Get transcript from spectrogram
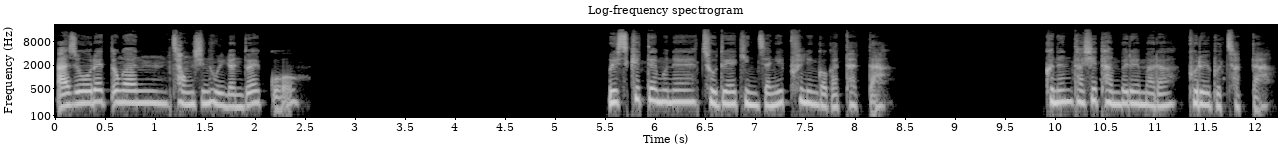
아주 오랫동안 정신훈련도 했고. 위스키 때문에 조드의 긴장이 풀린 것 같았다. 그는 다시 담배를 말아 불을 붙였다.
